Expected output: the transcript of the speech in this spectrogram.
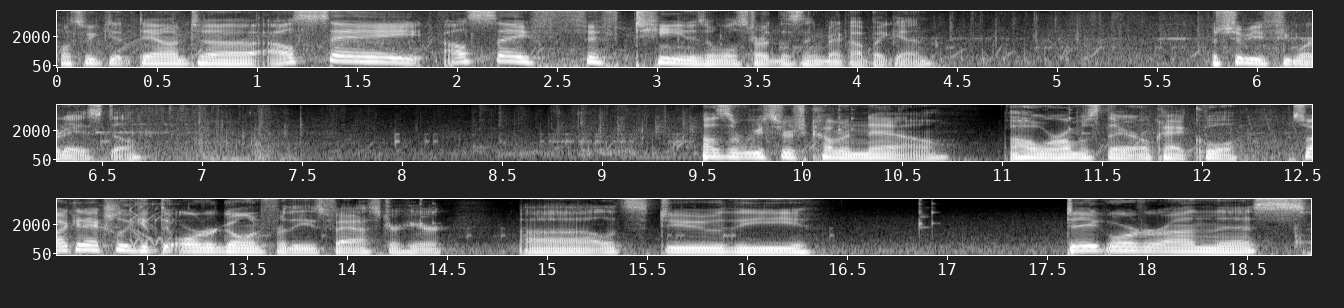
Once we get down to, I'll say, I'll say 15 is we'll start this thing back up again. It should be a few more days still. How's the research coming now? Oh, we're almost there. Okay, cool. So I can actually get the order going for these faster here. Uh, let's do the dig order on this.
